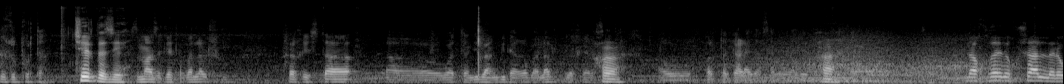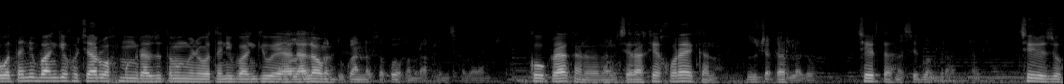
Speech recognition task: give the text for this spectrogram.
وزو پورته چیرته ځې زما ځای ته بلل شو خخستا وطن دی باندې دغه بلل خو خیر او خپل ته ګړه ده سره ها دا خدای دې خوشاله لره وطني بانګي خو چار وخت مونږ راځو ته مونږ وطني بانګي وې حلاله دکان نفسه کوه کم راخلم هیڅ خبره نه کوک را کنو دا چې راکې خورای کنو زو چکر لګو چیرته نصیب هم راځه لاړ شي چیرې زو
